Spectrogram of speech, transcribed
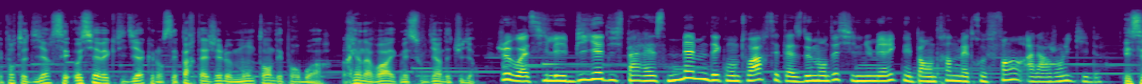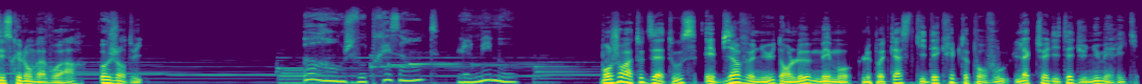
Et pour te dire, c'est aussi avec Lydia que l'on s'est partagé le montant des pourboires. Rien à voir avec mes souvenirs d'étudiant. Je vois, si les billets disparaissent même des comptoirs, c'est à se demander si le numérique n'est pas en train de mettre fin à l'argent liquide. Et c'est ce que l'on va voir aujourd'hui. Orange vous présente le mémo. Bonjour à toutes et à tous et bienvenue dans le Mémo, le podcast qui décrypte pour vous l'actualité du numérique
